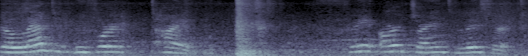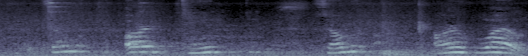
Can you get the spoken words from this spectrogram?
The Land Before Time. They are giant lizards. Some are tame, some are wild.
